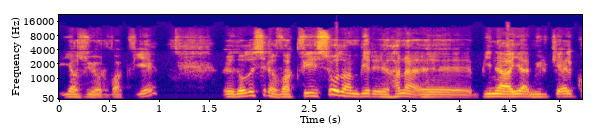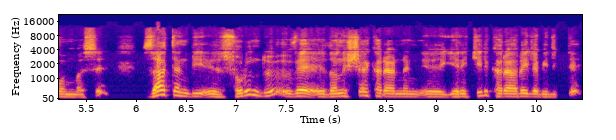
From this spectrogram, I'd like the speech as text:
yazıyor vakfiye. E, dolayısıyla vakfiyesi olan bir e, hana e, binaya, mülke el konması zaten bir sorundu ve Danıştay kararının e, gerekçeli kararıyla birlikte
